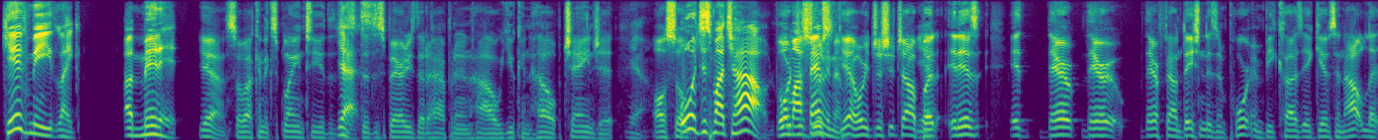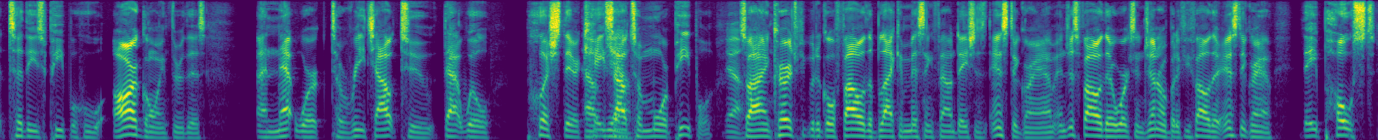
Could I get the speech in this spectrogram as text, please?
give me like a minute. Yeah, so I can explain to you the, Yes. the disparities that are happening and how you can help change it. Yeah. Also, or just my child or, my family your- member. Yeah, or just your child. Yeah. But it is it their their their foundation is important because it gives an outlet to these people who are going through this, a network to reach out to that will push their case yeah. out to more people. Yeah. So I encourage people to go follow the Black and Missing Foundation's Instagram and just follow their works in general. But if you follow their Instagram, they post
